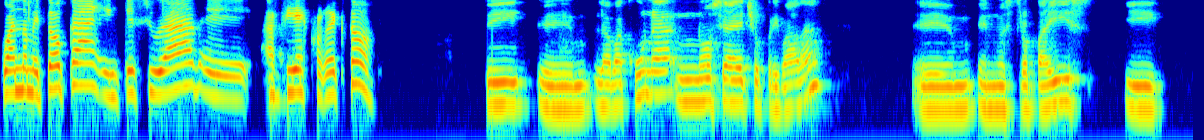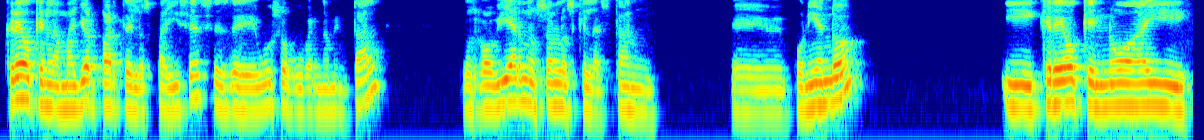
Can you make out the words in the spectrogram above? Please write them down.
cuándo me toca, en qué ciudad. Eh, ¿Así es correcto? Sí, eh, la vacuna no se ha hecho privada. Eh, en nuestro país y creo que en la mayor parte de los países es de uso gubernamental. Los gobiernos son los que la están eh, poniendo y creo que no hay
